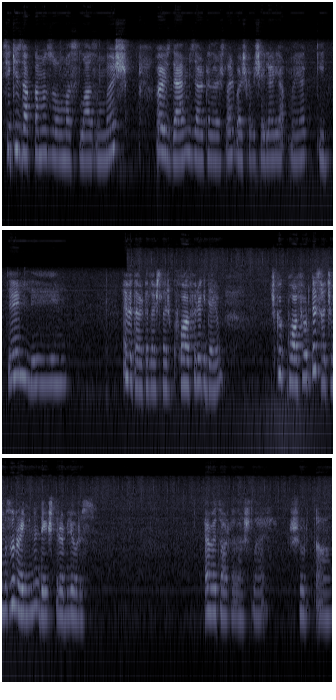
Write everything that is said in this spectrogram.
8 dakikamız olması lazımmış. O yüzden biz arkadaşlar başka bir şeyler yapmaya gidelim. Evet arkadaşlar kuaföre gidelim. Çünkü kuaförde saçımızın rengini değiştirebiliyoruz. Evet arkadaşlar. Şuradan.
